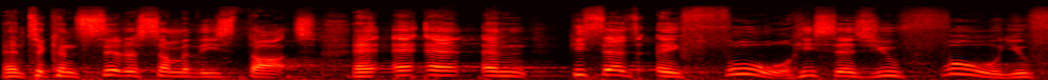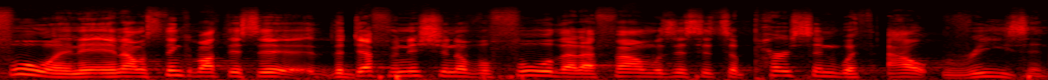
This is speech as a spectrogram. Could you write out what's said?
and to consider some of these thoughts. And, and, and he says, a fool. He says, you fool, you fool. And, and I was thinking about this. Uh, the definition of a fool that I found was this it's a person without reason.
